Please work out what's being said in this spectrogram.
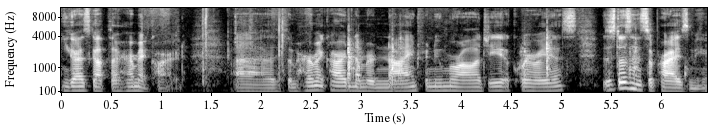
you guys got the Hermit card. Uh, the Hermit card, number 9 for numerology, Aquarius. This doesn't surprise me,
